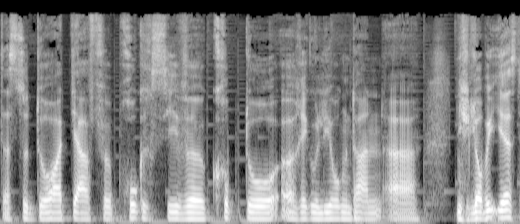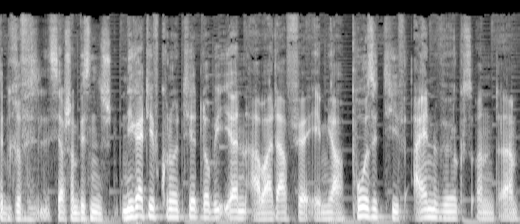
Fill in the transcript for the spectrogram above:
dass du dort ja für progressive Kryptoregulierung dann äh, nicht lobbyierst. Der Begriff ist ja schon ein bisschen negativ konnotiert, lobbyieren, aber dafür eben ja positiv einwirkst. Und ähm,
